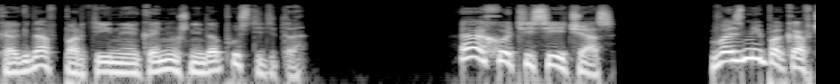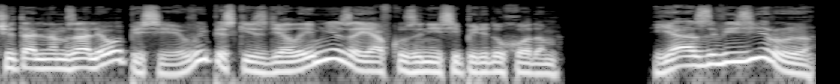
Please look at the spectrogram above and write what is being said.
Когда в партийные конюшни допустите-то? А хоть и сейчас. Возьми пока в читальном зале описи, выписки сделай и мне заявку занеси перед уходом. Я завизирую,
